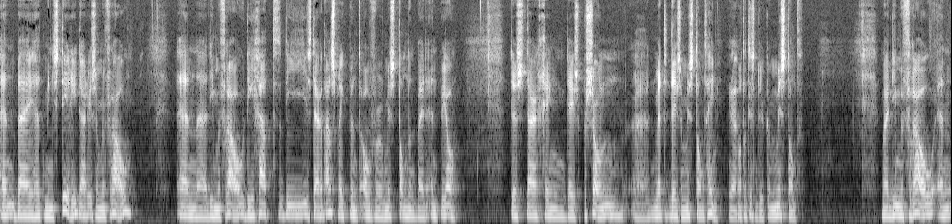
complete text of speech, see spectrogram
En bij het ministerie, daar is een mevrouw. En eh, die mevrouw, die, gaat, die is daar het aanspreekpunt over misstanden bij de NPO. Dus daar ging deze persoon eh, met deze misstand heen. Ja. Want het is natuurlijk een misstand. Maar die mevrouw en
